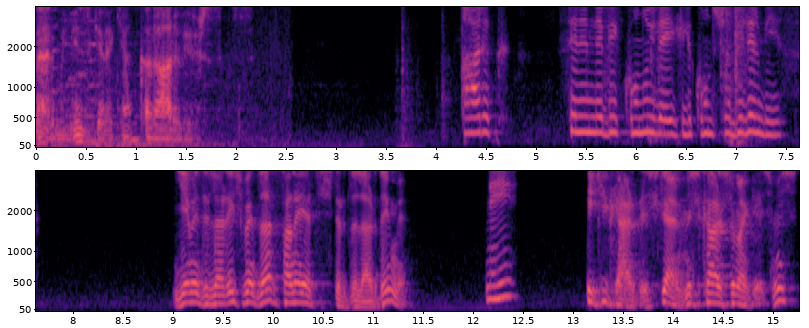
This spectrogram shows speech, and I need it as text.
vermeniz gereken kararı verirsiniz. Tarık, seninle bir konuyla ilgili konuşabilir miyiz? Yemediler, içmediler, sana yetiştirdiler değil mi? Neyi? İki kardeş gelmiş, karşıma geçmiş.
